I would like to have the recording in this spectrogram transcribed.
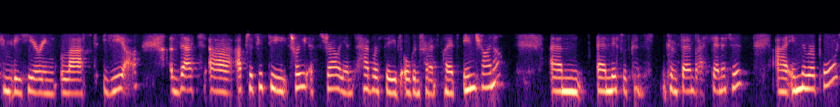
Committee hearing last year that uh, up to 53 Australians have received organ transplants in China. Um, and this was con- confirmed by senators uh, in the report.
